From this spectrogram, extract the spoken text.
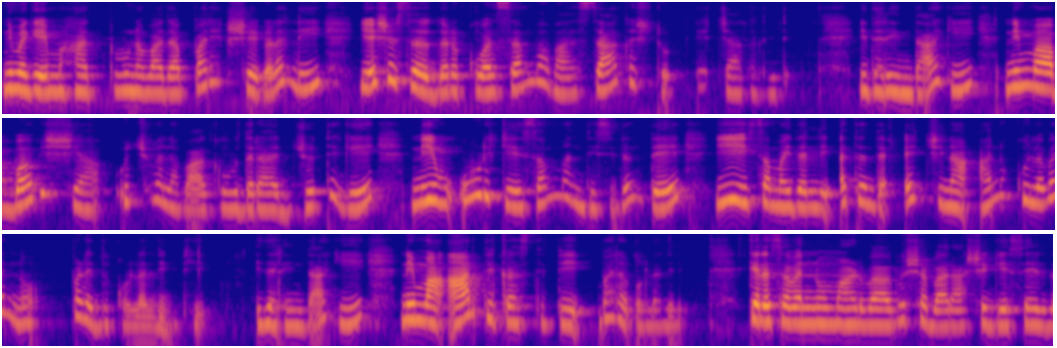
ನಿಮಗೆ ಮಹತ್ವಪೂರ್ಣವಾದ ಪರೀಕ್ಷೆಗಳಲ್ಲಿ ಯಶಸ್ಸು ದೊರಕುವ ಸಂಭವ ಸಾಕಷ್ಟು ಹೆಚ್ಚಾಗಲಿದೆ. ಇದರಿಂದಾಗಿ ನಿಮ್ಮ ಭವಿಷ್ಯ ಉಜ್ವಲವಾಗುವುದರ ಜೊತೆಗೆ ನೀವು ಹೂಡಿಕೆ ಸಂಬಂಧಿಸಿದಂತೆ ಈ ಸಮಯದಲ್ಲಿ ಅತ್ಯಂತ ಹೆಚ್ಚಿನ ಅನುಕೂಲವನ್ನು ಪಡೆದುಕೊಳ್ಳಲಿದ್ದೀರಿ. ಇದರಿಂದಾಗಿ ನಿಮ್ಮ ಆರ್ಥಿಕ ಸ್ಥಿತಿ ಬಲಗೊಳ್ಳಲಿದೆ. ಕೆಲಸವನ್ನು ಮಾಡುವ ವೃಷಭ ರಾಶಿಗೆ ಸೇರಿದ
